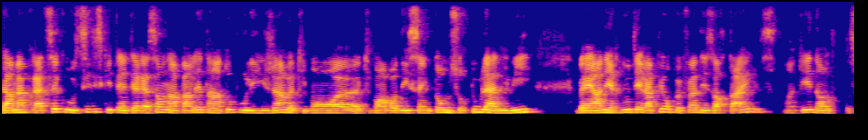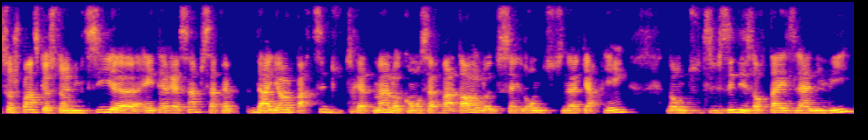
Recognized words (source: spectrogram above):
Dans ma pratique aussi, ce qui est intéressant, on en parlait tantôt pour les gens là, qui, vont, euh, qui vont avoir des symptômes, surtout la nuit. Ben, en ergothérapie, on peut faire des orthèses. Donc, ça, je pense que c'est un outil intéressant, puis ça fait d'ailleurs partie du traitement conservateur du syndrome du tunnel carpien. Donc, d'utiliser des orthèses la nuit.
